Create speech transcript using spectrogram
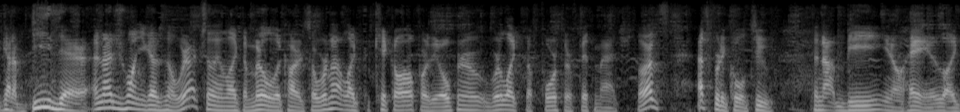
You gotta be there. And I just want you guys to know, we're actually in like the middle of the card, so we're not like the kickoff or the opener, we're like the fourth or fifth match. So that's that's pretty cool too. To not be, you know, hey, like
